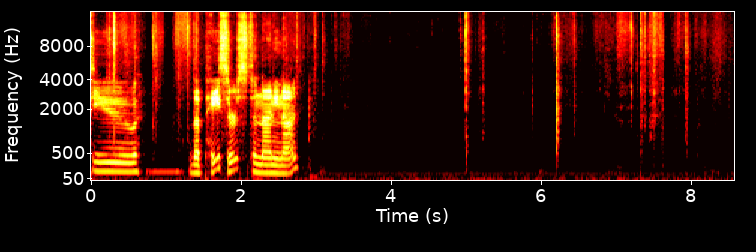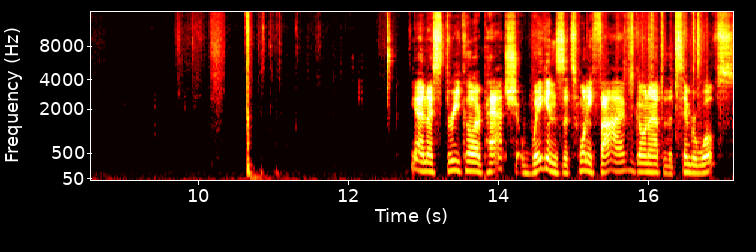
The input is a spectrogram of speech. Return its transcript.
to the Pacers to 99. Yeah, a nice three color patch. Wiggins to 25 going out to the Timberwolves.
